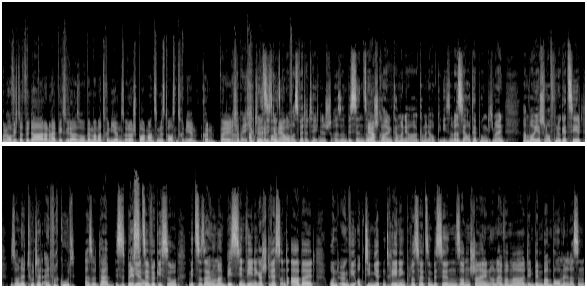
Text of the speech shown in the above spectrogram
Und hoffe ich, dass wir da dann halbwegs wieder so, wenn wir mal trainieren oder Sport machen, zumindest draußen trainieren können. Weil ich habe echt Aktuell sieht es ganz gut aus, wettertechnisch. Also ein bisschen Sonnenstrahlen kann man ja, kann man ja auch genießen. Aber das ist ja auch der Punkt. Ich meine, haben wir euch ja schon oft genug erzählt, Sonne tut halt einfach gut. Also da ist es bei Ist dir jetzt so. ja wirklich so, mit so sagen wir mal ein bisschen weniger Stress und Arbeit und irgendwie optimierten Training plus halt so ein bisschen Sonnenschein und einfach mal den Bimbam baumeln lassen,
